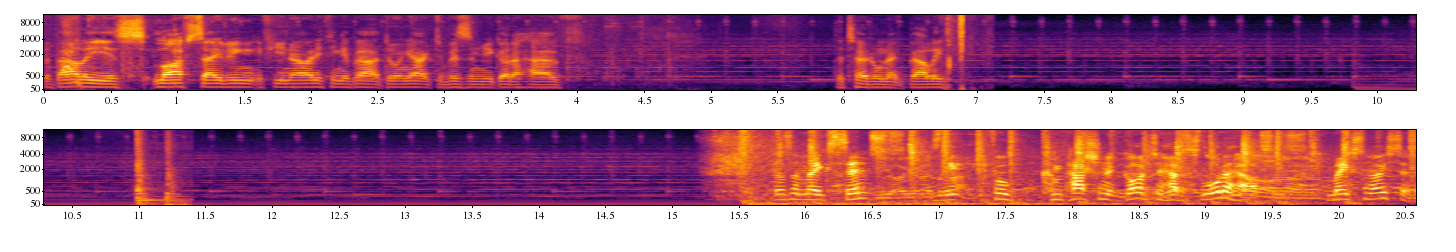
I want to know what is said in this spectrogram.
The Bali is life saving. If you know anything about doing activism, you've got to have the turtleneck belly. Doesn't make sense we, for compassionate God to have slaughterhouses. Makes no sense.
